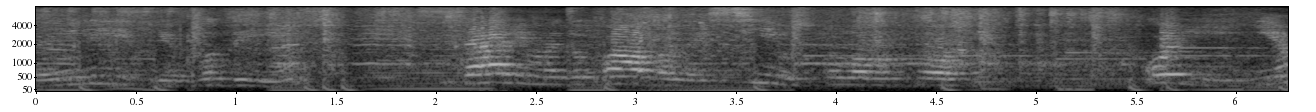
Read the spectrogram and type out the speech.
е, мілілітрів води. Далі ми додали 7 столових ложок олії,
